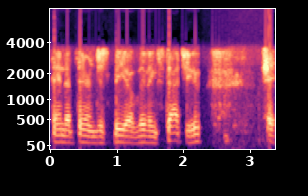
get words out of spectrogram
stand up there and just be a living statue, a,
